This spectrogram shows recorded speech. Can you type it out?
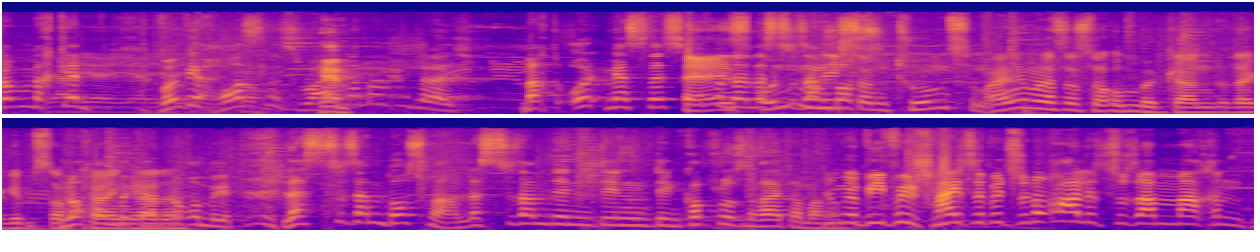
Komm, mach Camp. ja, ja, Wollen wir Horseless Rider machen gleich? Macht Ult, mehr Stress Äh, und ist dann unten zusammen nicht Boss. so ein Turm zum Einnehmen oder ist das noch unbekannt? Oder gibt's noch, Noch keinen unbekannt, noch gerade? unbekannt. Lass zusammen Boss machen, lass zusammen den, den, den kopflosen Reiter machen. Junge, wie viel Scheiße willst du noch alles zusammen machen?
